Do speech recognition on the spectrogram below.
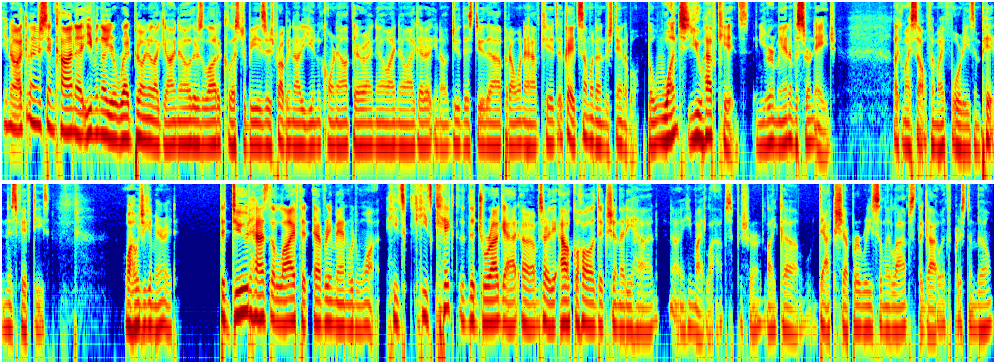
you know i can understand kind of even though you're red pill and you're like i know there's a lot of cluster Bs there's probably not a unicorn out there i know i know i gotta you know do this do that but i want to have kids. Okay it's somewhat understandable but once you have kids and you're a man of a certain age like myself in my 40s and Pitt in his 50s. Why would you get married? The dude has the life that every man would want. He's he's kicked the drug at uh, I'm sorry the alcohol addiction that he had. No, he might lapse for sure. Like uh, Dax Shepard recently lapsed, the guy with Kristen Bell.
